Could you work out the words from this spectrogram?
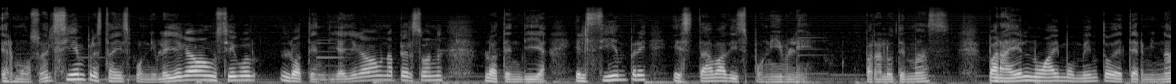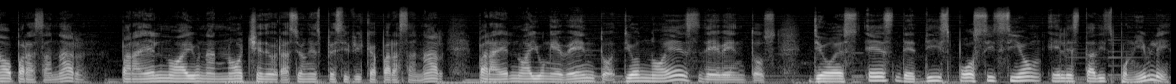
hermoso. Él siempre está disponible. Llegaba un ciego, lo atendía. Llegaba una persona, lo atendía. Él siempre estaba disponible para los demás. Para Él no hay momento determinado para sanar. Para Él no hay una noche de oración específica para sanar. Para Él no hay un evento. Dios no es de eventos. Dios es de disposición. Él está disponible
